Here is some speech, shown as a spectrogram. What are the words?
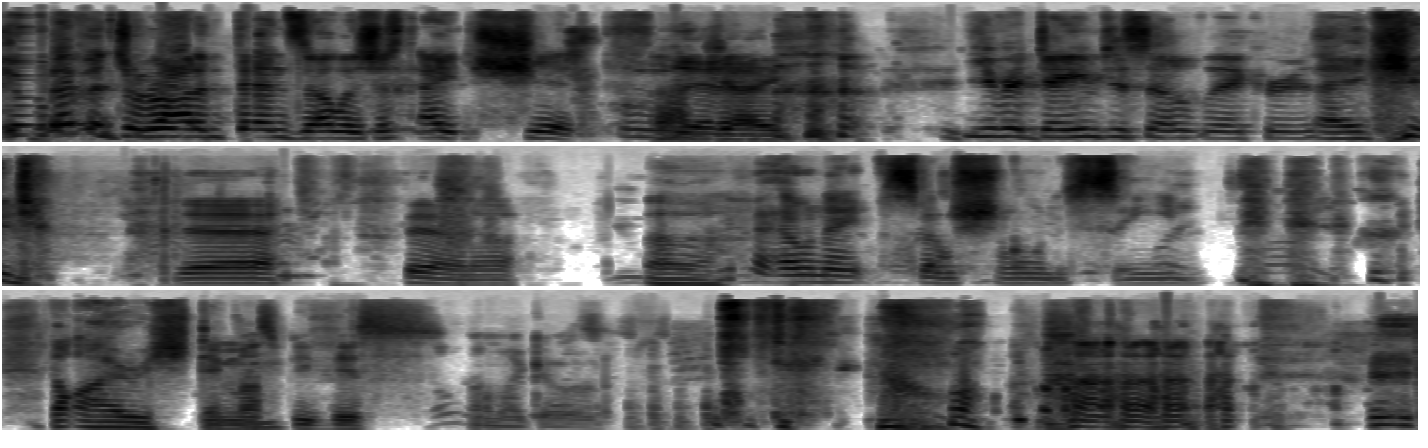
whoever Gerard and Denzel is just ate shit. Yeah. You redeemed yourself there, Chris. Thank you. yeah. Fair enough. Uh, What the hell name spells Sean is seen? the Irish. It Declan. must be this. Oh my god.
